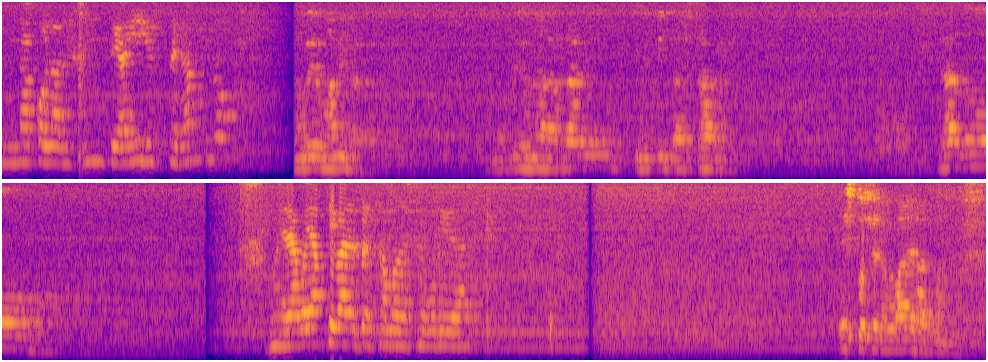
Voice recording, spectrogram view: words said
Una cola de gente ahí esperando. No veo manera. No veo nada raro. Tiene pinta de estar o... Mira, voy a activar el préstamo de seguridad. Esto se nos va de las manos.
